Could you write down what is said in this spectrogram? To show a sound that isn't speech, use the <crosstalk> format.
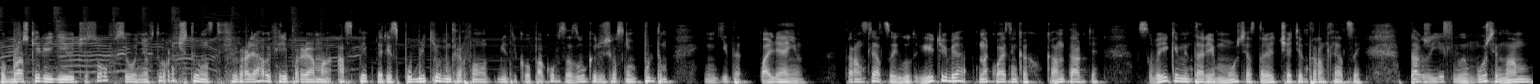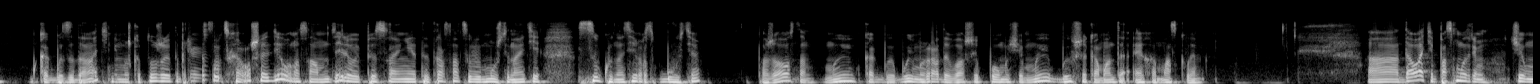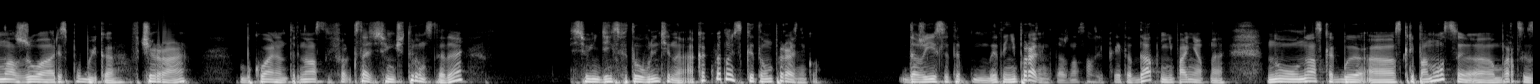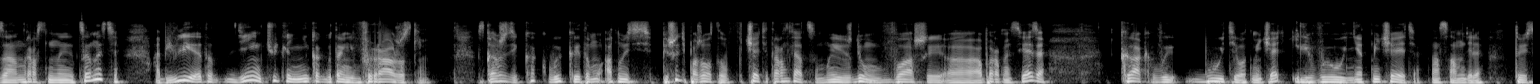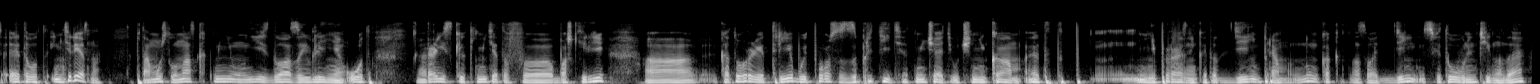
В Башкирии 9 часов. Сегодня вторник, 14 февраля. В эфире программа «Аспекты республики». У микрофона Дмитрий Колпаков за звукорежиссерским пультом Никита Полянин. Трансляции идут в YouTube, Одноклассниках, ВКонтакте. Свои комментарии можете оставлять в чате трансляции. Также, если вы можете нам как бы задонатить немножко, тоже это приветствуется. Хорошее дело, на самом деле. В описании этой трансляции вы можете найти ссылку на сервис Boosty. Пожалуйста, мы как бы будем рады вашей помощи. Мы бывшая команда «Эхо Москвы». А, давайте посмотрим, чем у нас жила республика вчера, буквально 13 февраля. Кстати, сегодня 14, да? Сегодня День Святого Валентина. А как вы относитесь к этому празднику? Даже если это, это не праздник, даже на самом деле какая-то дата непонятная. Но у нас как бы э, скрипоносцы, э, борцы за нравственные ценности, объявили этот день чуть ли не как бы там вражеским. Скажите, как вы к этому относитесь? Пишите, пожалуйста, в чате трансляции. Мы ждем вашей э, обратной связи как вы будете его отмечать или вы его не отмечаете на самом деле. То есть это вот интересно, потому что у нас как минимум есть два заявления от российских комитетов э, Башкирии, а, которые требуют просто запретить отмечать ученикам этот не праздник, этот день прямо, ну как это назвать, день Святого Валентина, да?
